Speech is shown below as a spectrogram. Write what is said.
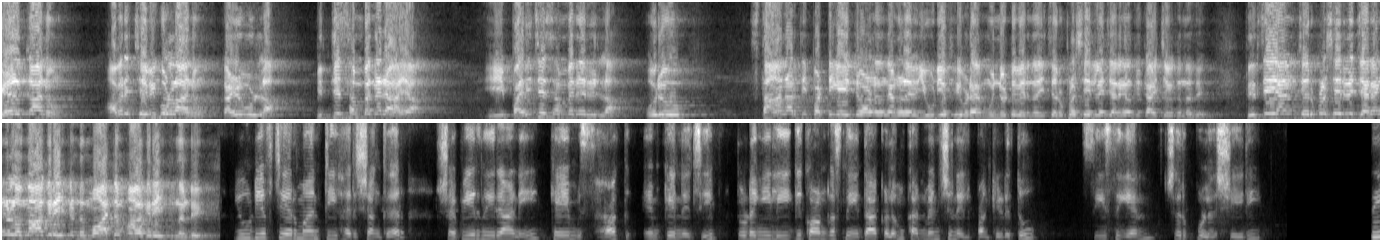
കേൾക്കാനും അവരെ ചെവികൊള്ളാനും കഴിവുള്ള വിദ്യസമ്പന്നരായ ഈ പരിചയസമ്പന്നരുള്ള ഒരു സ്ഥാനാർത്ഥി പട്ടികയായിട്ടുമാണ് ഞങ്ങൾ യു ഡി എഫ് ഇവിടെ മുന്നോട്ട് വരുന്നത് ഈ ചെറുപ്പശ്ശേരിയിലെ ജനങ്ങൾക്ക് കാഴ്ചവെക്കുന്നത്. തീർച്ചയായും ചെറുപ്പശ്ശേരിയിലെ ജനങ്ങൾ ഒന്ന് ആഗ്രഹിക്കുന്നുണ്ട് മാറ്റം ആഗ്രഹിക്കുന്നുണ്ട്. U D F chairman T Harishankar Shabeer Nirani K M Ishaq M K Najeeb തുടങ്ങി ലീഗ് കോൺഗ്രസ് നേതാക്കളും കൺവെൻഷനിൽ പങ്കെടുത്തു. C C N Cherpulassery. C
